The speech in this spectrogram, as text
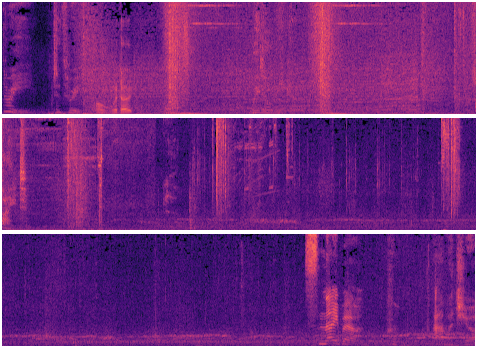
Three to three. Oh, Widow. Widowmaker. Fight. Sniper! Amateur.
